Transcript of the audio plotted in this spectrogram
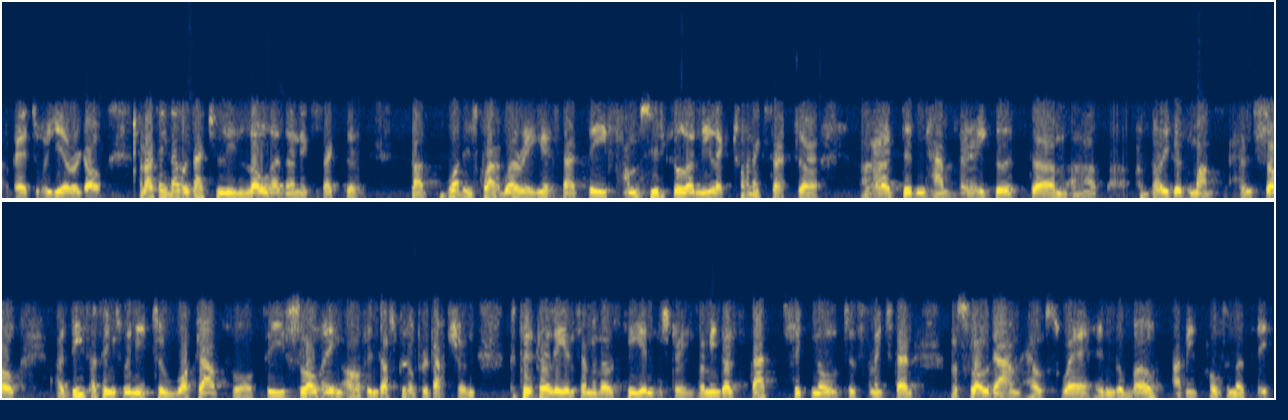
compared to a year ago, but I think that was actually lower than expected. But what is quite worrying is that the pharmaceutical and the electronic sector uh, didn't have very good um, uh, a very good month, and so uh, these are things we need to watch out for. The slowing of industrial production, particularly in some of those key industries. I mean, does that signal to some extent a slowdown elsewhere in the world? I mean, ultimately,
